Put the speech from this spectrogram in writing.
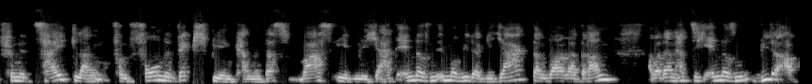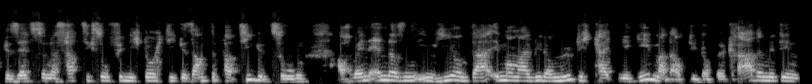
für eine Zeit lang von vorne wegspielen kann. Und das war es eben nicht. Er hat Anderson immer wieder gejagt, dann war er dran, aber dann hat sich Anderson wieder abgesetzt und das hat sich so, finde ich, durch die gesamte Partie gezogen. Auch wenn Anderson ihm hier und da immer mal wieder Möglichkeiten gegeben hat auf die Doppel, gerade mit den,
